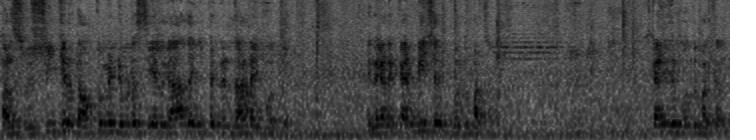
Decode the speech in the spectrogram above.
వాళ్ళు సృష్టించిన డాక్యుమెంట్ కూడా సేల్ కాదని చెప్పి నిర్ధారణ అయిపోతుంది. ఎందుకంటే కండిషన్ పొందుపరచడం. కండిషన్ పొందుపరచడం.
